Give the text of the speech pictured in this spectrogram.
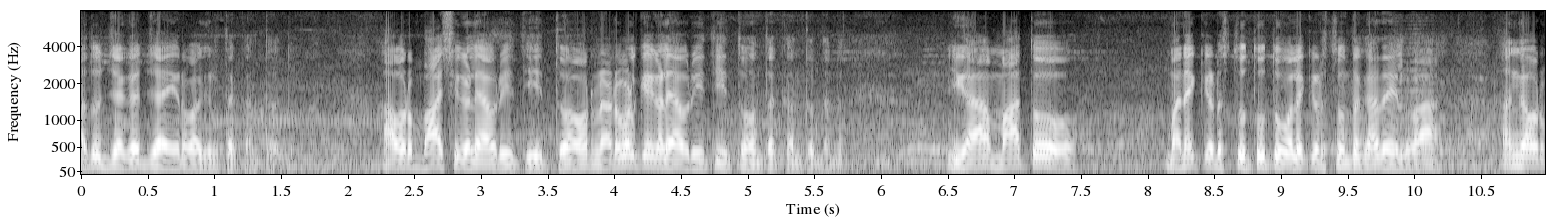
ಅದು ಜಗಜ್ಜಾಹಿರವಾಗಿರ್ತಕ್ಕಂಥದ್ದು. ಅವ್ರ ಭಾಷೆಗಳು ಯಾವ ರೀತಿ ಇತ್ತು ಅವ್ರ ನಡವಳಿಕೆಗಳು ಯಾವ ರೀತಿ ಇತ್ತು ಅಂತಕ್ಕಂಥದ್ದನ್ನು. ಈಗ ಮಾತು ಮನೆ ಕೆಡಿಸ್ತು ತೂತು ಒಲೆ ಕೆಡಿಸ್ತು ಅಂತ ಗಾದೆ ಇಲ್ವಾ? ಹಂಗೆ ಅವ್ರ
